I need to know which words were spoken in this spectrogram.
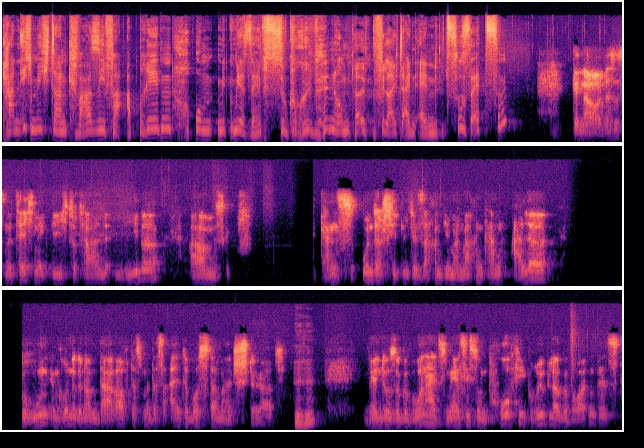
kann ich mich dann quasi verabreden, um mit mir selbst zu grübeln, um dann vielleicht ein Ende zu setzen? Genau, das ist eine Technik, die ich total liebe. Ähm, es gibt ganz unterschiedliche Sachen, die man machen kann. Alle beruhen im Grunde genommen darauf, dass man das alte Muster mal stört. Mhm. wenn du so gewohnheitsmäßig so ein Profi-Grübler geworden bist,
